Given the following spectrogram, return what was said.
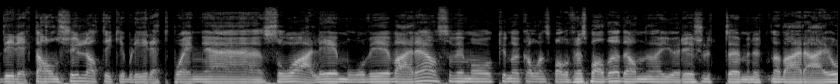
direkte hans skyld at det ikke blir ett poeng. Eh, så ærlig må vi være. Altså Vi må kunne kalle en spade for en spade. Det han gjør i sluttminuttene der, er jo,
